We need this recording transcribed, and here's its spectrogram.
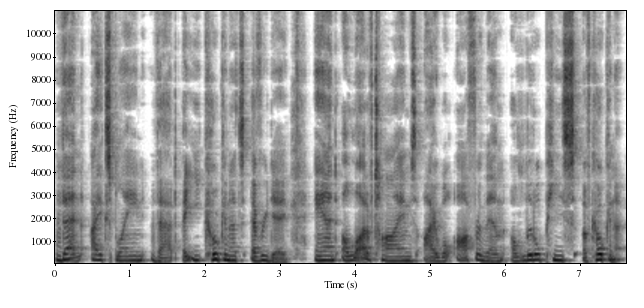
Then I explain that I eat coconuts every day and a lot of times I will offer them a little piece of coconut.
